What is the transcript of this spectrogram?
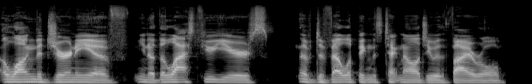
along the journey of you know the last few years of developing this technology with Vyrill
